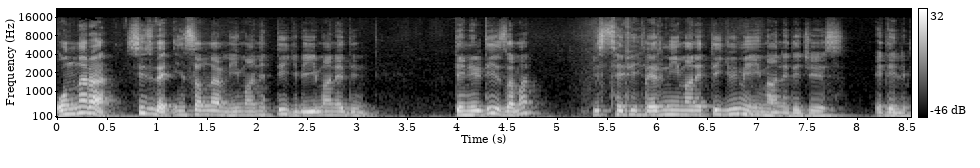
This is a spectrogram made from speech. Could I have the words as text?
Onlara siz de insanların iman ettiği gibi iman edin denildiği zaman biz sefihlerin iman ettiği gibi mi iman edeceğiz, edelim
